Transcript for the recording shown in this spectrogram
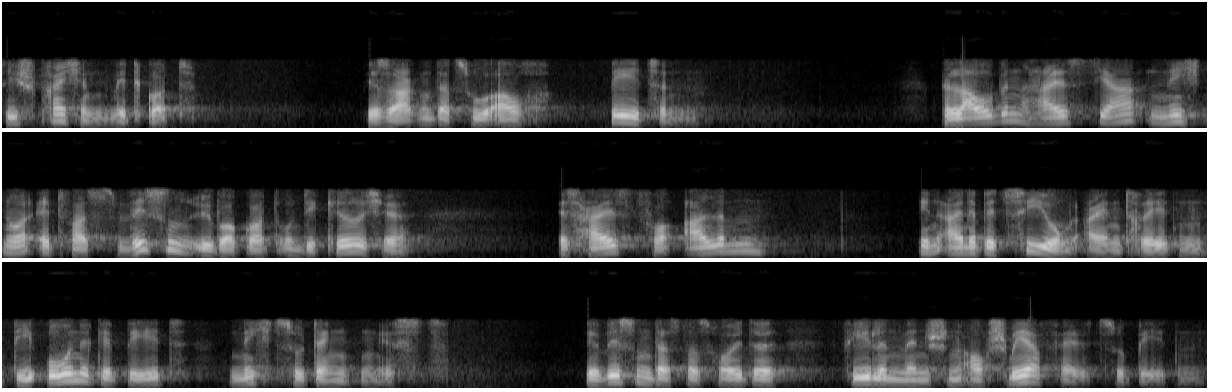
Sie sprechen mit Gott. Wir sagen dazu auch beten. Glauben heißt ja nicht nur etwas wissen über Gott und die Kirche, es heißt vor allem in eine Beziehung eintreten, die ohne Gebet nicht zu denken ist. Wir wissen, dass das heute vielen Menschen auch schwer fällt zu beten.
